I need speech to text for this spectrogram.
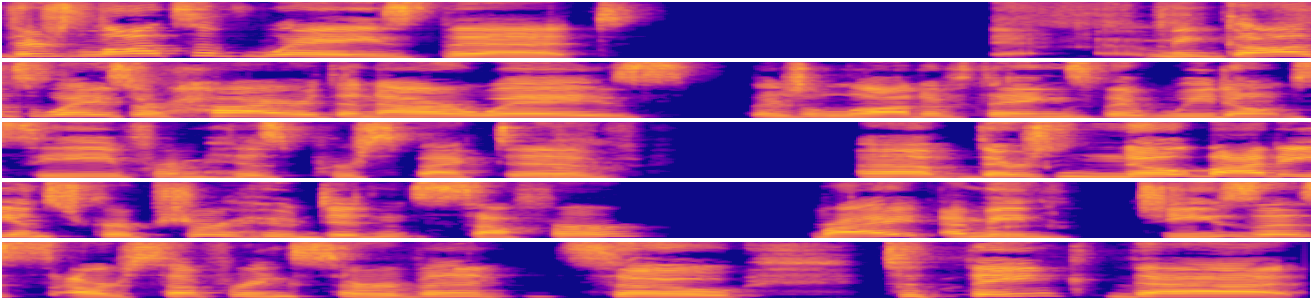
there's lots of ways that eh, I mean God's ways are higher than our ways. There's a lot of things that we don't see from his perspective. Yeah. Uh, there's nobody in scripture who didn't suffer, right? I right. mean, Jesus, our suffering servant. So to think that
